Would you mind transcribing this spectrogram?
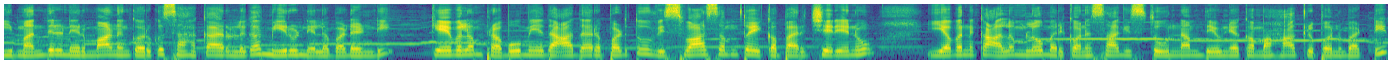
ఈ మందిర నిర్మాణం కొరకు సహకారులుగా మీరు నిలబడండి. కేవలం ప్రభు మీద ఆధారపడుతూ విశ్వాసంతో ఇక పరిచర్యను యవన కాలంలో మరి కొనసాగిస్తూ ఉన్నాం దేవుని యొక్క మహాకృపను బట్టి.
